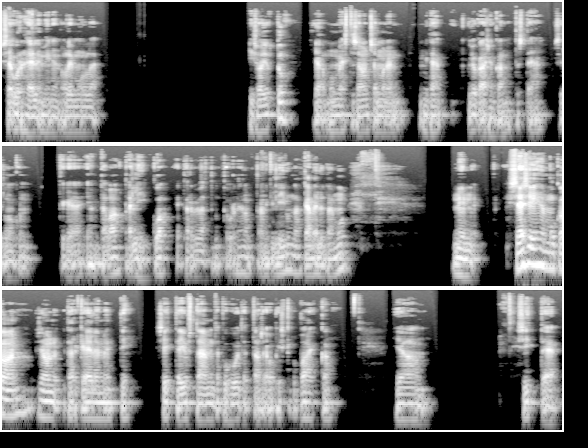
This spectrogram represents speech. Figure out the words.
se urheileminen oli mulle iso juttu. Ja mun mielestä se on semmoinen, mitä jokaisen kannattaisi tehdä silloin, kun tekee ihan mitä vaan, tai liikkua. Ei tarvitse välttämättä urheilla, mutta ainakin liikuntaa, kävely tai muu. Niin se siihen mukaan, se on tärkeä elementti. Sitten just tämä, mitä puhuit, että on se opiskelupaikka. Ja sitten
